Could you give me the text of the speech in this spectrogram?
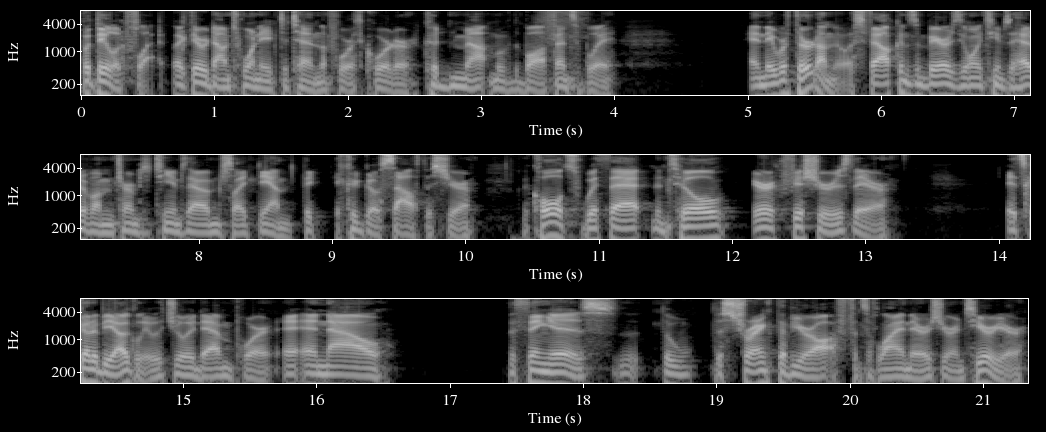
But they looked flat. Like they were down 28 to 10 in the fourth quarter, could not move the ball offensively. And they were third on the list. Falcons and Bears, the only teams ahead of them in terms of teams that I'm just like, damn, they, it could go south this year. The Colts, with that, until Eric Fisher is there, it's going to be ugly with Julian Davenport. And, and now the thing is, the the strength of your offensive line there is your interior.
